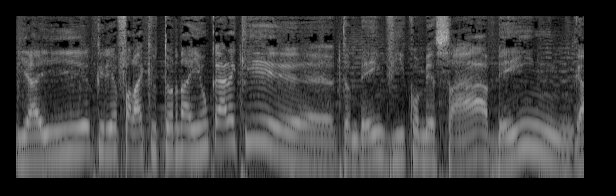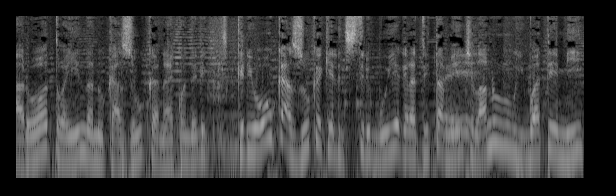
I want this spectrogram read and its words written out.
E aí eu queria falar que o Tornaí é um cara que eh, também vi começar bem garoto ainda no Kazuca, né? Quando ele criou o Kazuca que ele distribuía gratuitamente lá no Iguatemi,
